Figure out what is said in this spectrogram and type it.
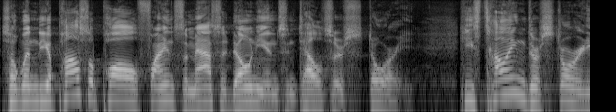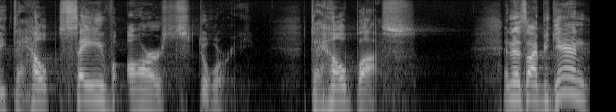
So when the Apostle Paul finds the Macedonians and tells their story, he's telling their story to help save our story, to help us. And as I began,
